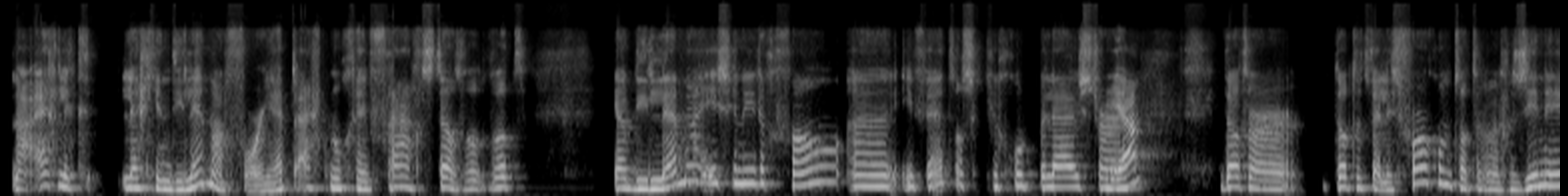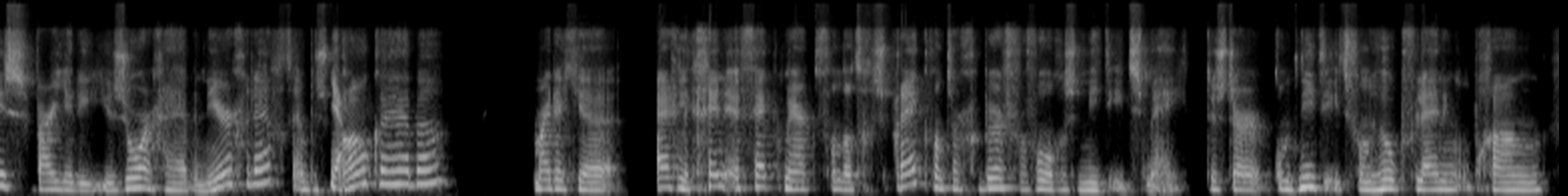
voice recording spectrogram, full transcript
nou eigenlijk leg je een dilemma voor. Je hebt eigenlijk nog geen vraag gesteld. Wat, wat jouw dilemma is in ieder geval, eh Yvette, als ik je goed beluister, Ja? dat er dat het wel eens voorkomt dat er een gezin is waar jullie je zorgen hebben neergelegd en besproken hebben, maar dat je eigenlijk geen effect merkt van dat gesprek, want er gebeurt vervolgens niet iets mee. Dus er komt niet iets van hulpverlening op gang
